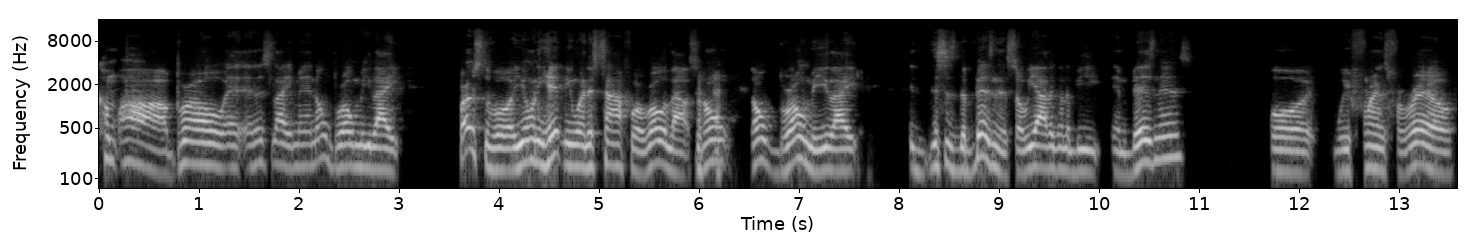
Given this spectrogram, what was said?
Come on, bro. And, and it's like, man, don't bro me like. First of all, you only hit me when it's time for a rollout. So don't don't bro me like this is the business. So we either gonna be in business or we friends for real.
